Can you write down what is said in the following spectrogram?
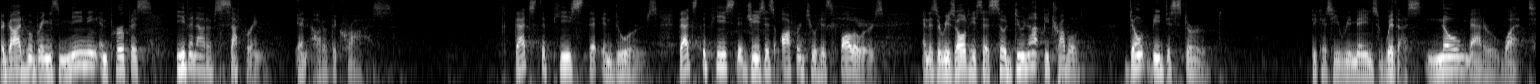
a God who brings meaning and purpose even out of suffering and out of the cross. That's the peace that endures. That's the peace that Jesus offered to his followers. And as a result, he says, So do not be troubled. Don't be disturbed because He remains with us no matter what.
